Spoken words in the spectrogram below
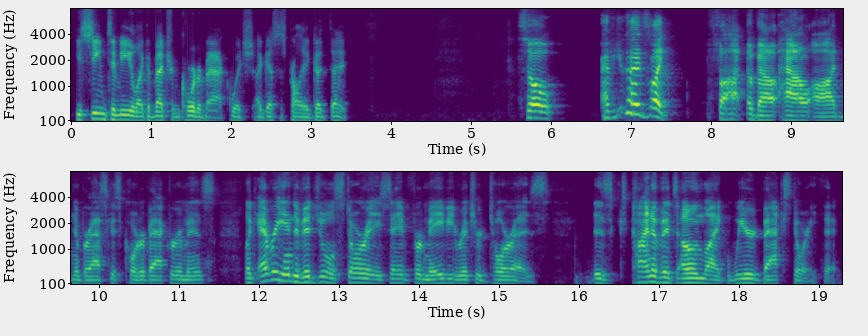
he seemed to me like a veteran quarterback, which I guess is probably a good thing. So, have you guys like thought about how odd Nebraska's quarterback room is? Like every individual story, save for maybe Richard Torres, is kind of its own like weird backstory thing.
